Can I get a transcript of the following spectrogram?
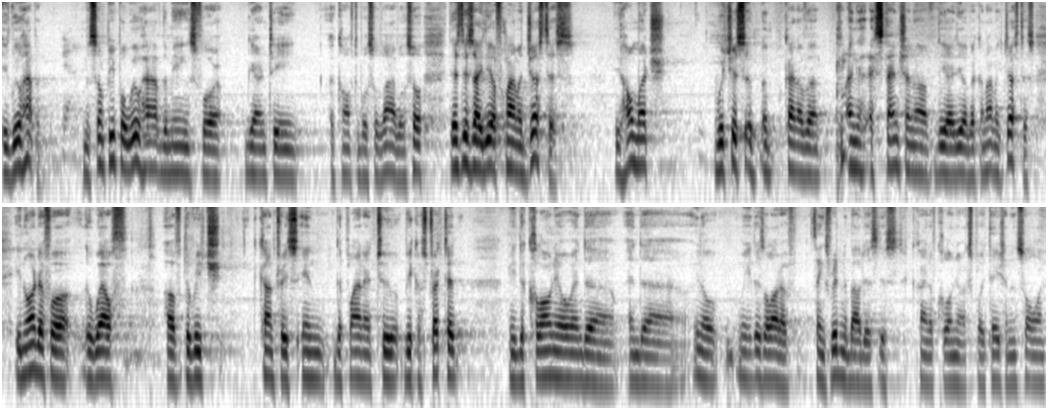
it will happen. Yeah. I mean, some people will have the means for guaranteeing a comfortable survival. So there's this idea of climate justice. How much, which is a, a kind of a, an extension of the idea of economic justice. In order for the wealth of the rich countries in the planet to be constructed, I mean, the colonial and, uh, and uh, you know, I mean, there's a lot of things written about this, this kind of colonial exploitation and so on.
